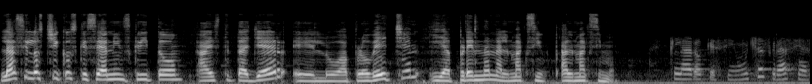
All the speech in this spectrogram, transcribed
las y los chicos que se han inscrito a este taller eh, lo aprovechen y aprendan al, máximo al máximo. Claro que sí, muchas gracias.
